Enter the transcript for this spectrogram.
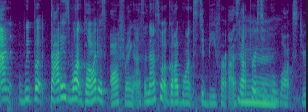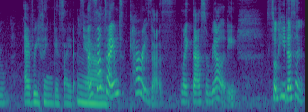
And we, but that is what God is offering us, and that's what God wants to be for us. That person who walks through everything beside us, and sometimes carries us. Like that's a reality. So He doesn't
